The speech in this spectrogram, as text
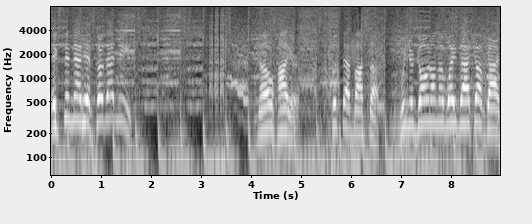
Extend that hip. Throw that knee. No, higher. Put that box up. When you're going on the way back up, guys,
